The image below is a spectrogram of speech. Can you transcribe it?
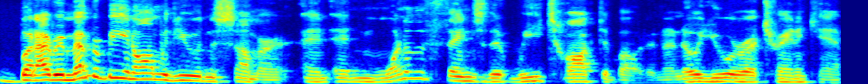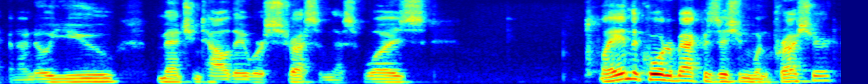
But I remember being on with you in the summer, and and one of the things that we talked about, and I know you were at training camp, and I know you mentioned how they were stressing this was playing the quarterback position when pressured,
